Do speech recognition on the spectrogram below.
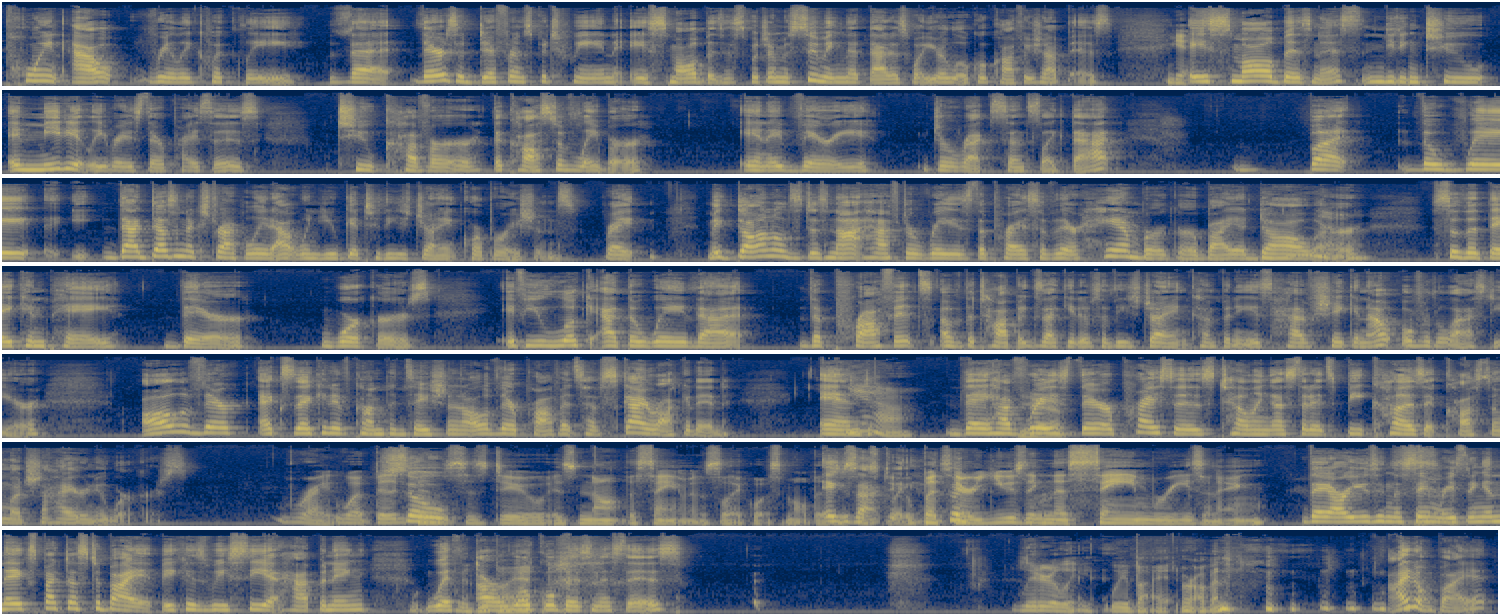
point out really quickly that there's a difference between a small business, which I'm assuming that that is what your local coffee shop is, yes. a small business needing to immediately raise their prices to cover the cost of labor in a very direct sense like that. But the way that doesn't extrapolate out when you get to these giant corporations, right? McDonald's does not have to raise the price of their hamburger by a dollar so that they can pay their workers. If you look at the way that the profits of the top executives of these giant companies have shaken out over the last year, all of their executive compensation and all of their profits have skyrocketed. And Yeah. They have Yeah. raised their prices, telling us that it's because it costs so much to hire new workers. Right. What big So- businesses do is not the same as like what small businesses Exactly. do. But So- they're using the same reasoning. They are using the same reasoning and they expect us to buy it because we see it happening with our buy it. local businesses. Literally, we buy it, Robin. I don't buy it.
